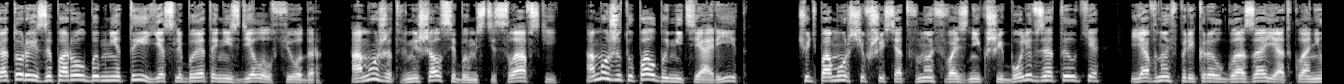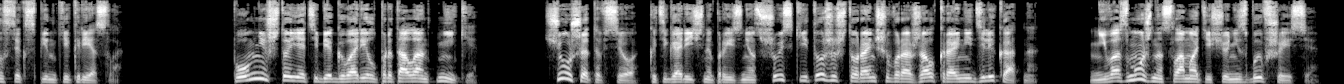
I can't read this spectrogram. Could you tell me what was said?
который запорол бы мне ты, если бы это не сделал Федор, а может, вмешался бы Мстиславский, а может, упал бы метеорит. Чуть поморщившись от вновь возникшей боли в затылке, я вновь прикрыл глаза и отклонился к спинке кресла. «Помнишь, что я тебе говорил про талант Ники?» «Чушь это все», — категорично произнес Шуйский, то же, что раньше выражал крайне деликатно. «Невозможно сломать еще не сбывшееся.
